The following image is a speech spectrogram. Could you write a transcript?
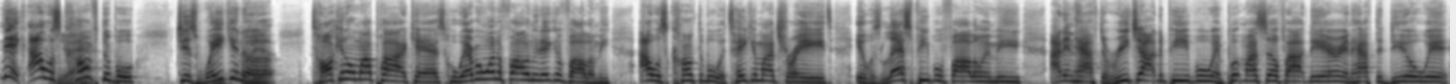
Nick, I was yeah. comfortable just mm. waking oh, up. Yeah talking on my podcast. Whoever want to follow me, they can follow me. I was comfortable with taking my trades. It was less people following me. I didn't have to reach out to people and put myself out there and have to deal with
